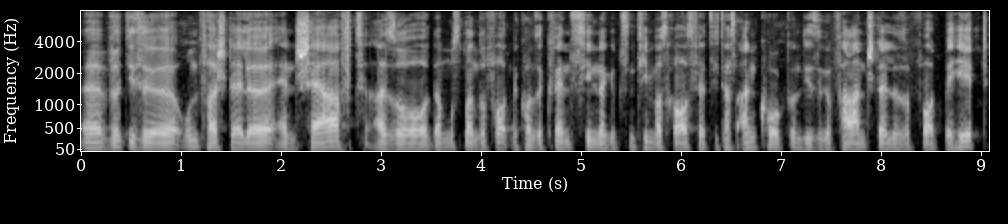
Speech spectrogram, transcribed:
äh, wird diese Unfallstelle entschärft. Also da muss man sofort eine Konsequenz ziehen. Da gibt es ein Team, was rausfährt, sich das anguckt und diese Gefahrenstelle sofort behebt.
